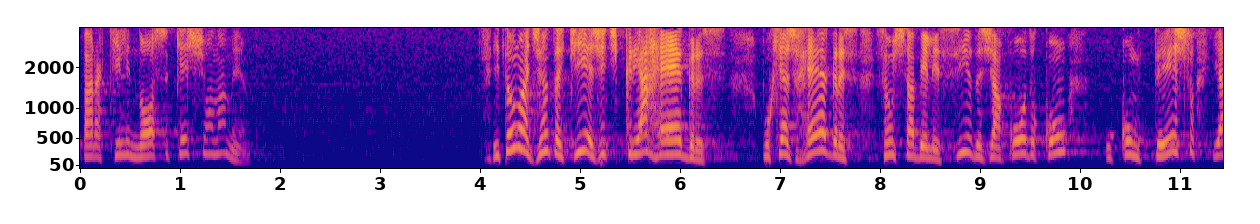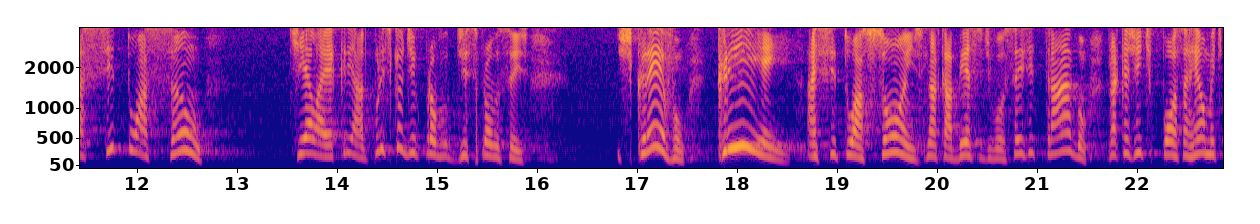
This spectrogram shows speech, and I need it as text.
para aquele nosso questionamento. Então não adianta aqui a gente criar regras, porque as regras são estabelecidas de acordo com o contexto e a situação que ela é criada. Por isso que eu digo pra, disse para vocês: escrevam criem as situações na cabeça de vocês e tragam para que a gente possa realmente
